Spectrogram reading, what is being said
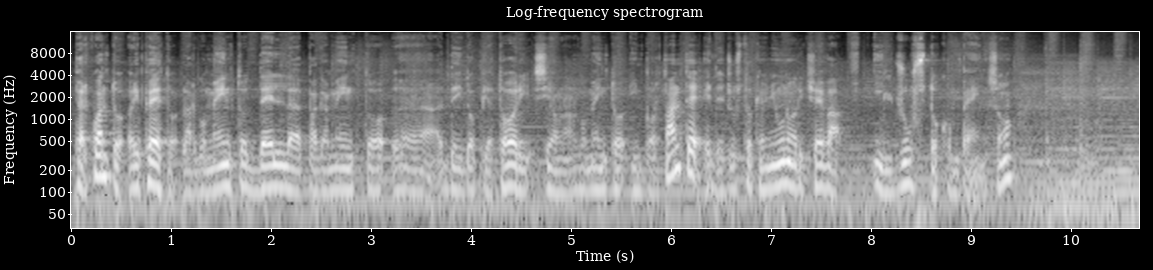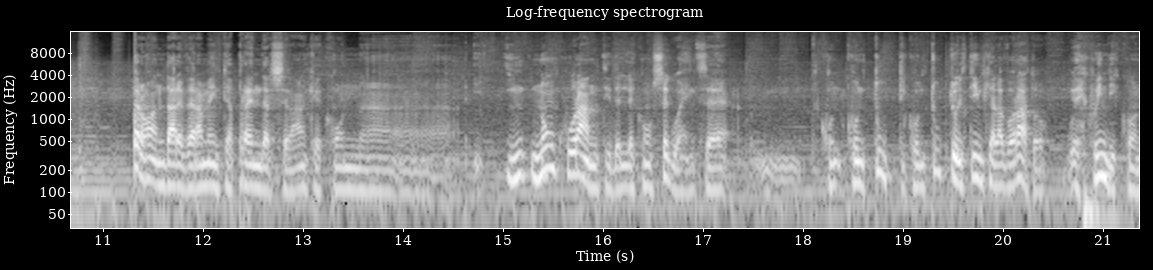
per quanto, ripeto, l'argomento del pagamento eh, dei doppiatori sia un argomento importante ed è giusto che ognuno riceva il giusto compenso, però andare veramente a prendersela anche con eh, in, non curanti delle conseguenze, con, con, tutti, con tutto il team che ha lavorato e quindi con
